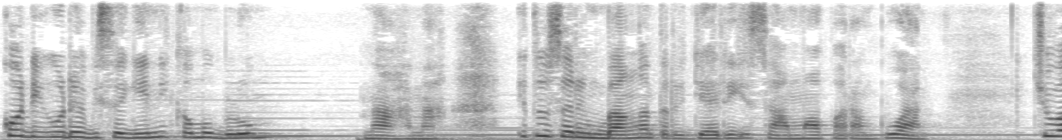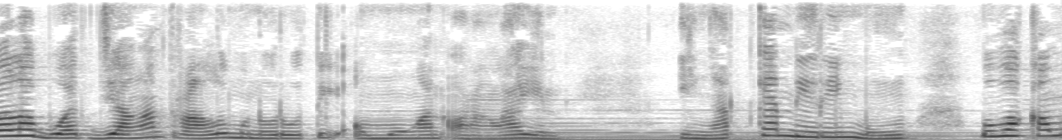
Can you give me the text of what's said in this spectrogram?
kok dia udah bisa gini kamu belum? Nah, nah, itu sering banget terjadi sama perempuan. Cobalah buat jangan terlalu menuruti omongan orang lain. Ingatkan dirimu bahwa kamu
